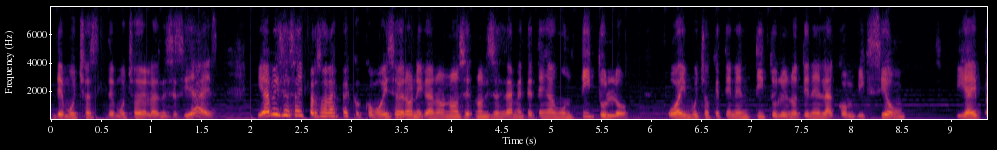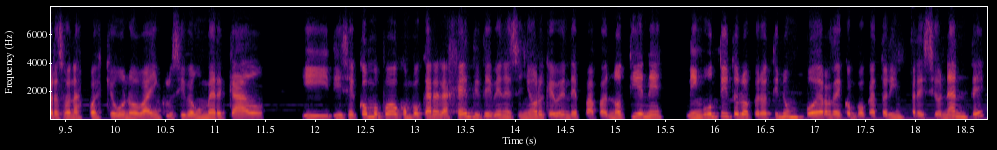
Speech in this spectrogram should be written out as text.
de muchas de, muchas de las necesidades. Y a veces hay personas, pues, como dice Verónica, ¿no? No, no necesariamente tengan un título o hay muchos que tienen título y no tienen la convicción y hay personas pues que uno va inclusive a un mercado y dice, ¿cómo puedo convocar a la gente? Y te viene el señor que vende papas. No tiene ningún título, pero tiene un poder de convocatoria impresionante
